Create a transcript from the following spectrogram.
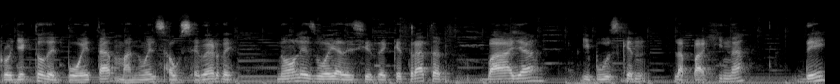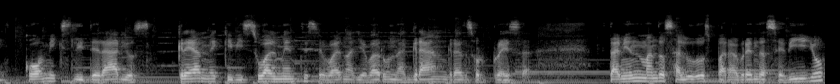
proyecto del poeta Manuel Sauceverde. No les voy a decir de qué tratan. Vayan y busquen la página de cómics literarios. Créanme que visualmente se van a llevar una gran, gran sorpresa. También mando saludos para Brenda Cedillo,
